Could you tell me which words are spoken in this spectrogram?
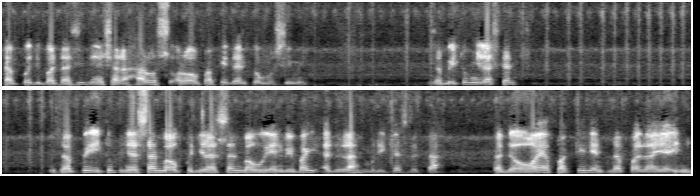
Tanpa dibatasi dengan syarat harus orang fakir dari kaum muslimin. Sebab itu menjelaskan Sampai itu penjelasan bahawa penjelasan bahawa yang lebih baik adalah memberikan sedekah pada orang yang fakir yang terdapat dalam ayat ini.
